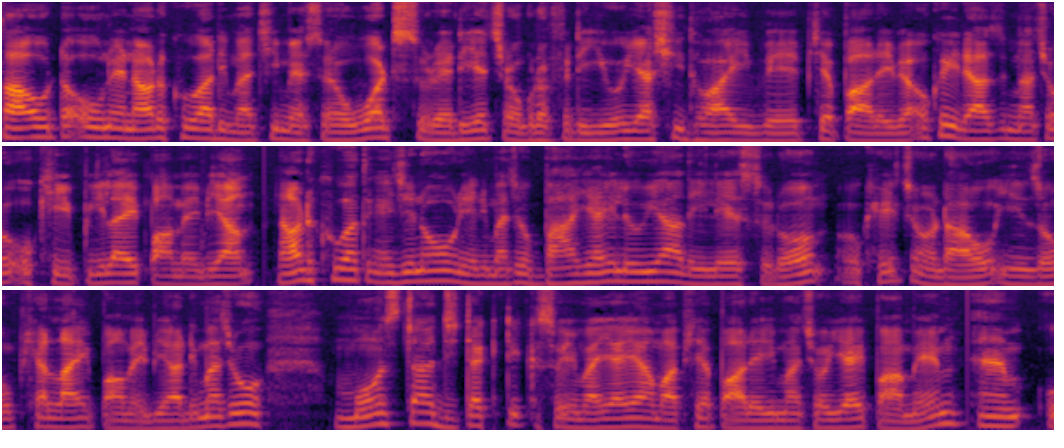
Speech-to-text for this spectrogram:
စာအုပ်တအုပ်နဲ့နောက်တစ်ခုကဒီမှာကြည့်မယ်ဆိုတော့ what ဆိုတဲ့ဒီရဲ့ကျွန်တော် graffiti ကိုရရှိသွားပြီပဲဖြစ်ပါတယ်ဗျ okay ဒါဆိုမှကျွန်တော် okay ပြီးလိုက်ပါမယ်ဗျနောက်တစ်ခုကတကယ်ချင်းတို့နေဒီမှာကျွန်တော်ဘာရိုက်လို့ရသေးလဲဆိုတော့ okay ကျွန်တော်ဒါကိုအရင်ဆုံးဖြတ်လိုက်ပါမယ်ဗျဒီမှာကျွန်တော် monster detective ဆိုရင်မရိုက်ရမှာဖြစ်ပါတယ်ဒီမှာကျွန်တော်ရိုက်ပါမယ် M O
